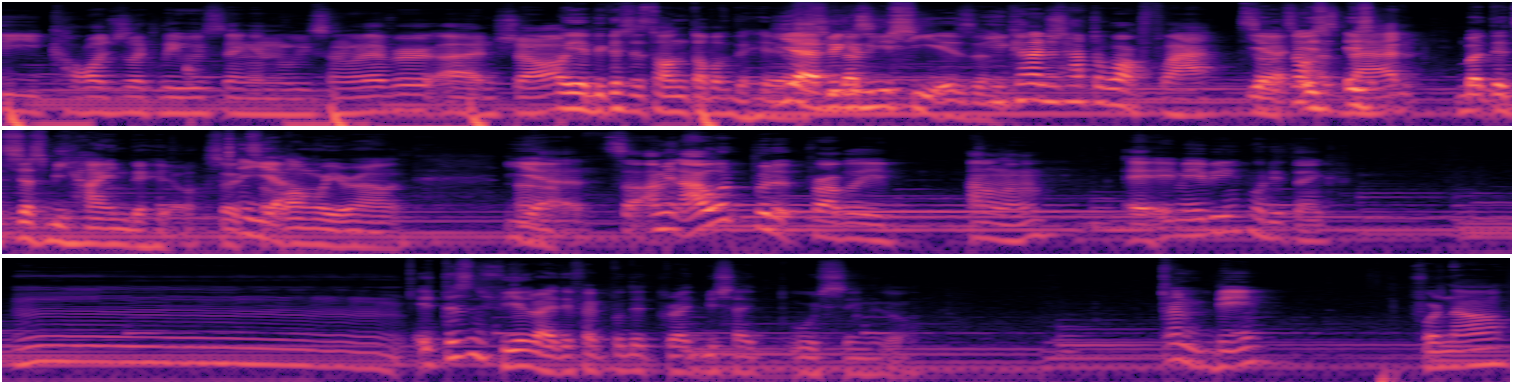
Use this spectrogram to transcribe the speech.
the colleges like Lee Woo-sing and Woo-sung, whatever, uh, and Shaw. Oh yeah, because it's on top of the hill. Yeah, because WC isn't. You kind of just have to walk flat, so yeah, it's not as bad. but it's just behind the hill, so it's Yeah. a long way around. Yeah, so I mean, I would put it probably, I don't know, A maybe. What do you think? Mm, it doesn't feel right if I put it right beside Wusing though. And B. For now,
